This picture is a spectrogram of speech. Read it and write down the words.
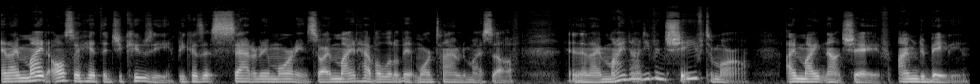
and I might also hit the jacuzzi because it's Saturday morning, so I might have a little bit more time to myself, and then I might not even shave tomorrow. I might not shave. I'm debating.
